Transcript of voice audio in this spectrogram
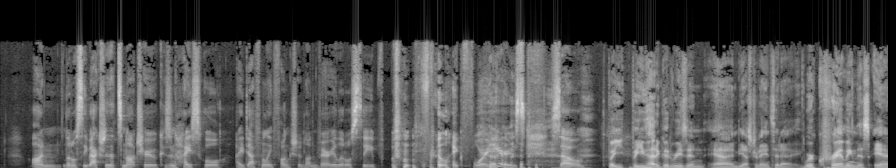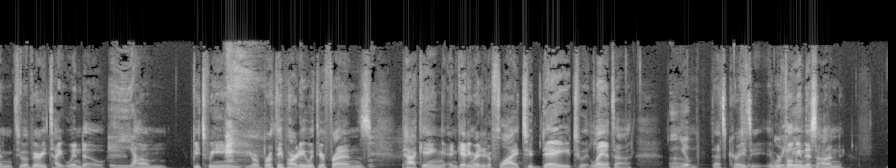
on little sleep. Actually, that's not true because in high school, I definitely functioned on very little sleep for like four years. so But you, but you had a good reason, and yesterday and today we're cramming this into a very tight window. Yeah. Um, between your birthday party with your friends, packing and getting ready to fly today to Atlanta. yep. That's crazy. We're filming this on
